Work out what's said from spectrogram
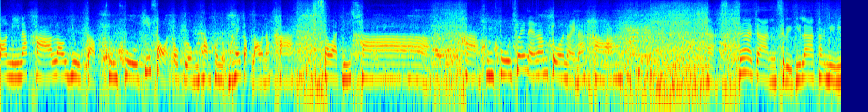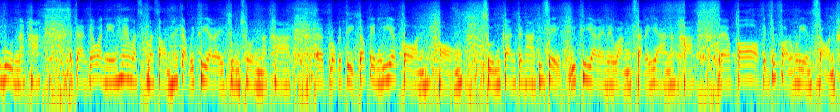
ตอนนี้นะคะเราอยู่กับคุณครูที่สอนอบรมทำขนมให้กับเรานะคะ สวัสดีค่ะ ค่ะ คุณครูช่วยแนะนำตัวหน่อยนะคะ ค่ะชื่ออาจารย์สิริพิราชพักดีวิบูลย์นะคะ อาจารย์ก็วันนี้ให้มามาสอนให้กับวิทยาลัยชุมชนนะคะเอ่อปกติก็เป็นวิทยากรของศูนย์การจนาพิเศษกวิทยาลัยในวังสารยานะคะ แล้วก็เป็นเจ้าของโรงเรียนสอนท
